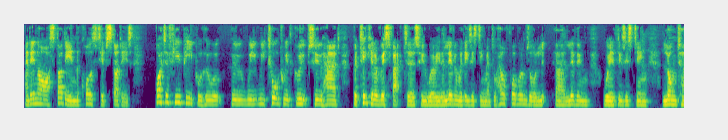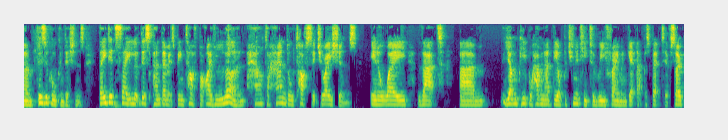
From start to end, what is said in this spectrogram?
And in our study in the qualitative studies quite a few people who who we we talked with groups who had particular risk factors who were either living with existing mental health problems or uh, living with existing long-term physical conditions. They did say look this pandemic's been tough but i've learned how to handle tough situations in a way that um, young people haven't had the opportunity to reframe and get that perspective. So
